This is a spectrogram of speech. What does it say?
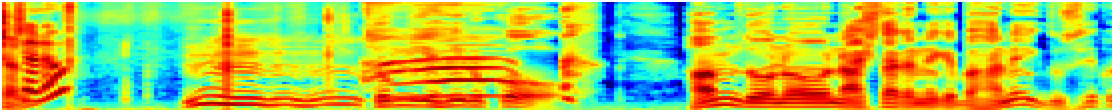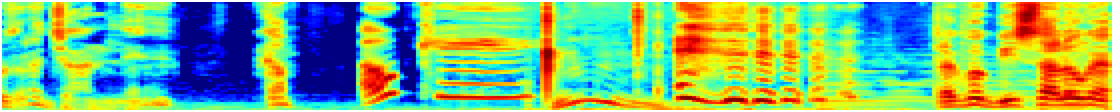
चलो। चलो। हम्म, हम्म, हम्म, तुम यहीं रुको। हम दोनों नाश्ता करने के बहाने एक दूसरे को जरा जान लें। कम। ओके लगभग बीस साल हो गए।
